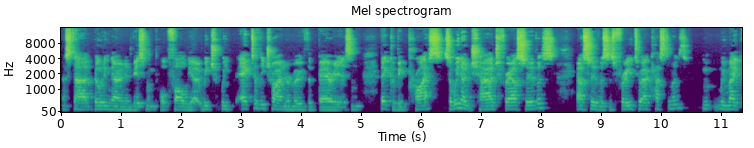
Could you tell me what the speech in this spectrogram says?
and start building their own investment portfolio, we, we actively try and remove the barriers. And that could be price. So we don't charge for our service, our service is free to our customers. We make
